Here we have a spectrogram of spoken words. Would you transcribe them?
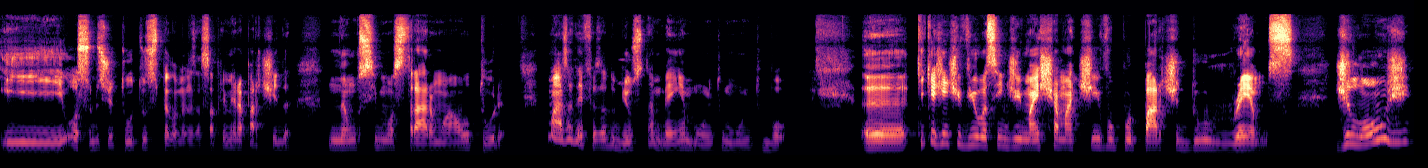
e os substitutos, pelo menos nessa primeira partida, não se mostraram à altura. Mas a defesa do Bills também é muito, muito boa. O uh, que, que a gente viu assim de mais chamativo por parte do Rams? De longe,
